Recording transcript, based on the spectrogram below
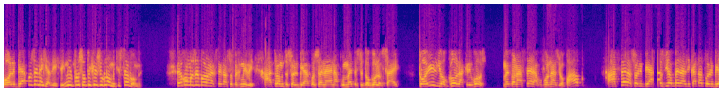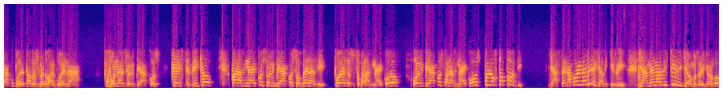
ο Ολυμπιακός δεν έχει αδείχθει. Είναι η προσωπική σου γνώμη, τι σέβομαι. Εγώ όμως δεν μπορώ να ξεχάσω το παιχνίδι. Ατρόμητο Ολυμπιακός 1-1 που μέτρησε τον goal offside. Το ίδιο γκολ ακριβώς με τον Αστέρα που φωνάζει ο Πάοκ. Αστέρας Ολυμπιακός, δύο μπέναλτι κατά του Ολυμπιακού που δεν τα έδωσε με τον Βαλμπουενά που φωνάζει ο Ολυμπιακός και έχει δίκιο. Παναθηναϊκός Ολυμπιακός στον πέναλτι που έδωσε στον Παναθηναϊκό. Ολυμπιακός Παναθηναϊκός που είναι 8 πόντι. Για σένα μπορεί να μην έχει αδικηθεί. Για μένα αδικήθηκε όμως, Ρε Γιώργο.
